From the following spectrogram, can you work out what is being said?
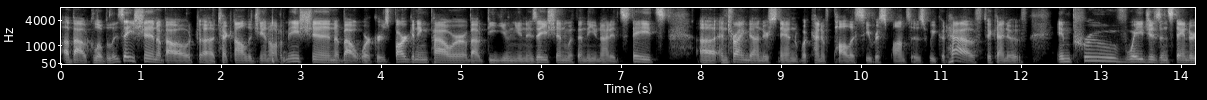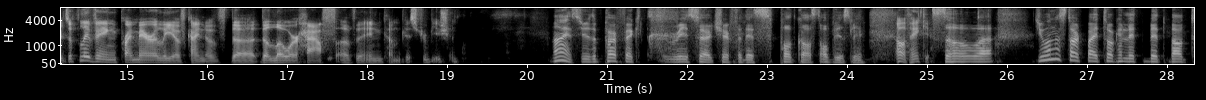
about globalization, about uh, technology and automation, about workers' bargaining power, about deunionization within the United States, uh, and trying to understand what kind of policy responses we could have to kind of improve wages and standards of living, primarily of kind of the, the lower half of the income distribution. Nice. You're the perfect researcher for this podcast, obviously. Oh, thank you. So, uh, do you want to start by talking a little bit about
